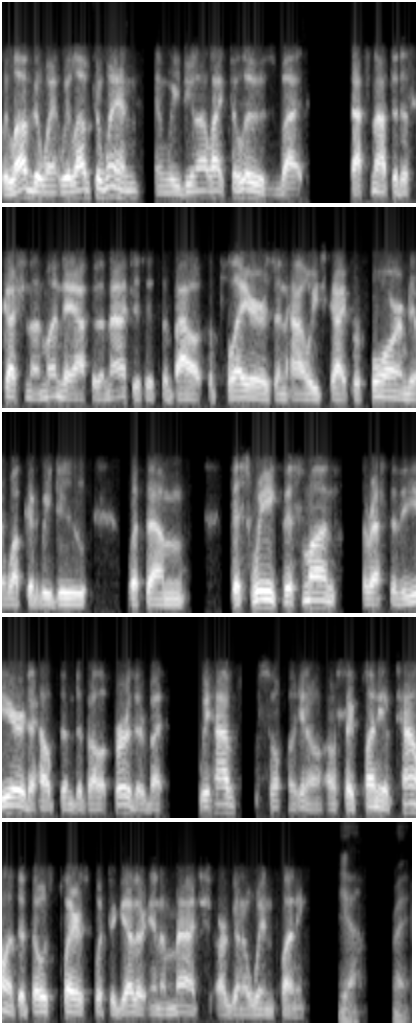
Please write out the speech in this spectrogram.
We love to win. We love to win, and we do not like to lose. But that's not the discussion on Monday after the matches. It's about the players and how each guy performed and what could we do with them this week, this month, the rest of the year to help them develop further. But we have so you know I'll say plenty of talent that those players put together in a match are going to win plenty. Yeah, right.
